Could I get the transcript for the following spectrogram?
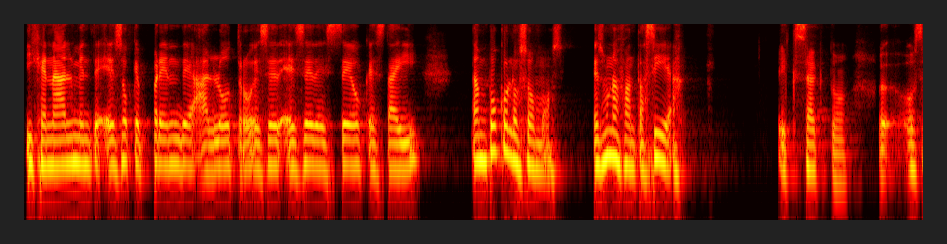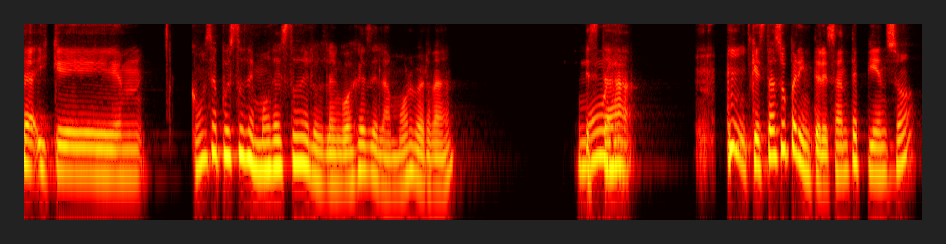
y generalmente eso que prende al otro, ese, ese deseo que está ahí, tampoco lo somos, es una fantasía. Exacto, o sea, y que, mm, ¿cómo se ha puesto de moda esto de los lenguajes del amor, verdad? Está, que está súper interesante, pienso,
